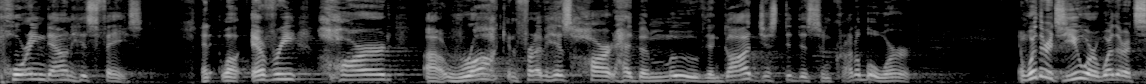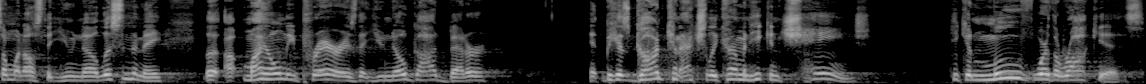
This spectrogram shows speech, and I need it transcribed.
pouring down his face. And while every hard uh, rock in front of his heart had been moved, and God just did this incredible work. And whether it's you or whether it's someone else that you know, listen to me. Uh, my only prayer is that you know God better because God can actually come and He can change, He can move where the rock is.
